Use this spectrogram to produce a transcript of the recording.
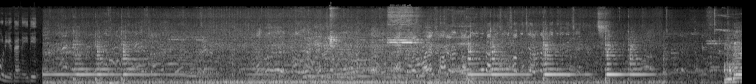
পরিয়ে দেন এই দিন। আমাদের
